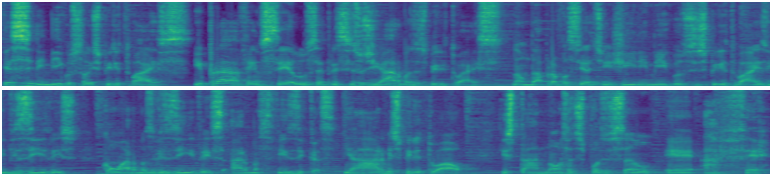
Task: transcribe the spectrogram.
Esses inimigos são espirituais e para vencê-los é preciso de armas espirituais. Não dá para você atingir inimigos espirituais invisíveis com armas visíveis, armas físicas. E a arma espiritual que está à nossa disposição é a fé.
